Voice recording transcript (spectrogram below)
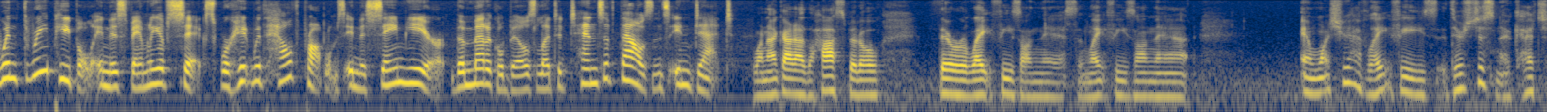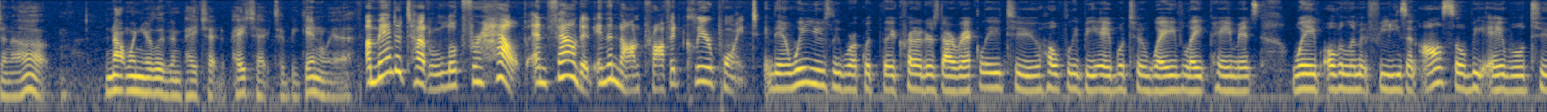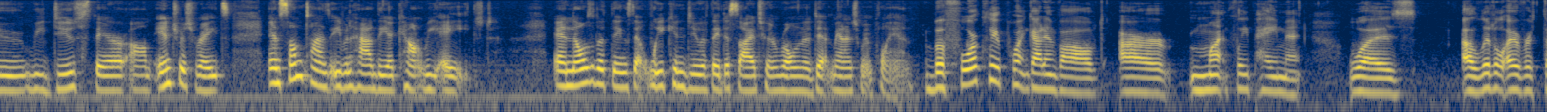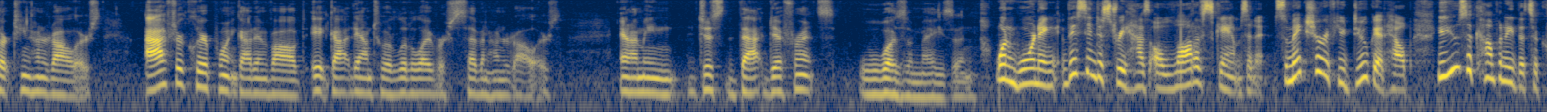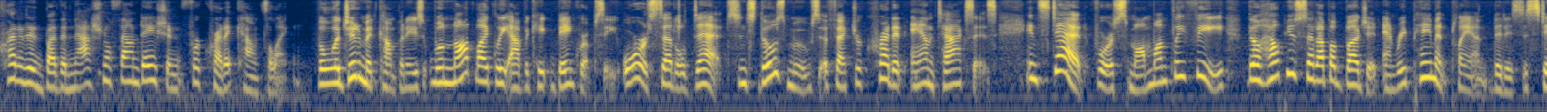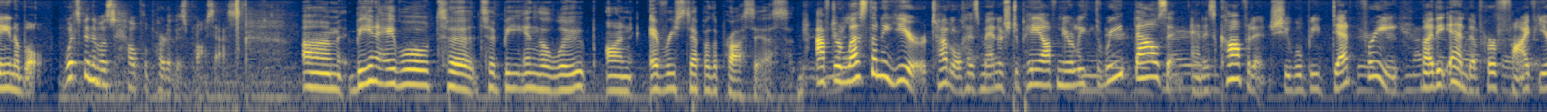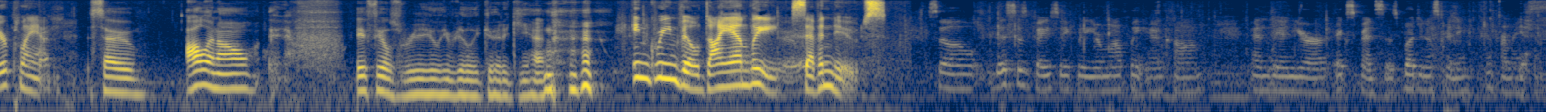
When three people in this family of six were hit with health problems in the same year, the medical bills led to tens of thousands in debt. When I got out of the hospital, there were late fees on this and late fees on that. And once you have late fees, there's just no catching up. Not when you're living paycheck to paycheck to begin with. Amanda Tuttle looked for help and found it in the nonprofit ClearPoint. And then we usually work with the creditors directly to hopefully be able to waive late payments, waive over limit fees, and also be able to reduce their um, interest rates and sometimes even have the account re-aged. And those are the things that we can do if they decide to enroll in a debt management plan. Before ClearPoint got involved, our monthly payment was a little over $1,300. After ClearPoint got involved, it got down to a little over $700. And I mean, just that difference was amazing. One warning this industry has a lot of scams in it, so make sure if you do get help, you use a company that's accredited by the National Foundation for Credit Counseling. The legitimate companies will not likely advocate bankruptcy or settle debt, since those moves affect your credit and taxes. Instead, for a small monthly fee, they'll help you set up a budget and repayment plan that is sustainable. What's been the most helpful part of this process? Um, being able to, to be in the loop on every step of the process. After less than a year, Tuttle has managed to pay off nearly 3000 and is confident she will be debt-free by the end of her five-year plan. So, all in all, it feels really, really good again. In Greenville, Diane Lee, 7 News. So this is basically your monthly income and then your expenses, budget and spending information.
